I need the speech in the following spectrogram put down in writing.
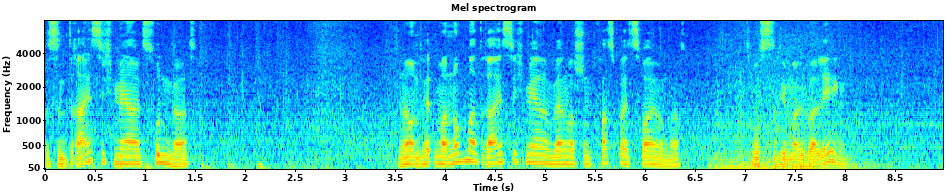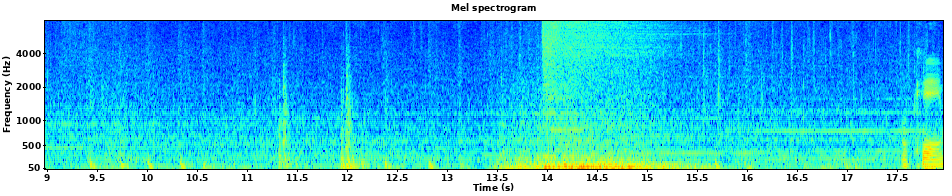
Das sind 30 mehr als 100. Ja, und hätten wir nochmal 30 mehr, dann wären wir schon fast bei 200. Das musst du dir mal überlegen. Okay.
